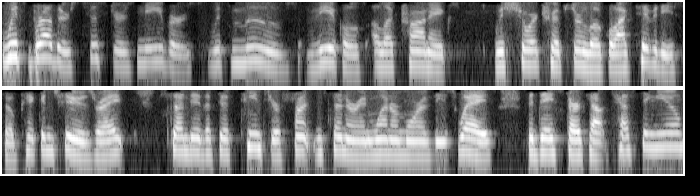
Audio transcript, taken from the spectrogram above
with brothers, sisters, neighbors, with moves, vehicles, electronics, with short trips or local activities. So pick and choose, right? Sunday the 15th, you're front and center in one or more of these ways. The day starts out testing you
